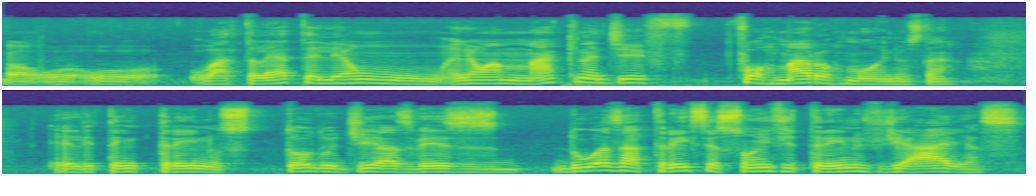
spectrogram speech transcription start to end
Bom, o, o, o atleta ele é, um, ele é uma máquina de formar hormônios, né? Ele tem treinos todo dia, às vezes duas a três sessões de treinos diárias.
